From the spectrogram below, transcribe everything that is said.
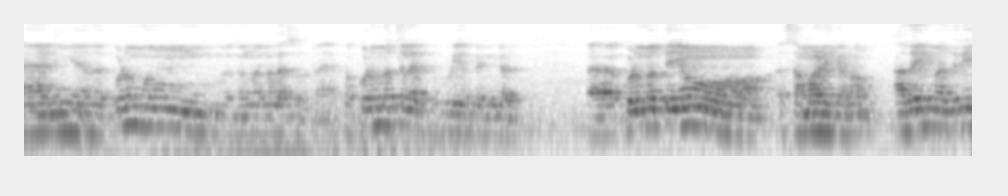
அஹ் நீங்க அந்த குடும்பம் நல்லா சொல்றேன். இப்ப குடும்பத்துல இருக்கக்கூடிய பெண்கள் குடும்பத்தையும் சமாளிக்கணும். அதே மாதிரி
